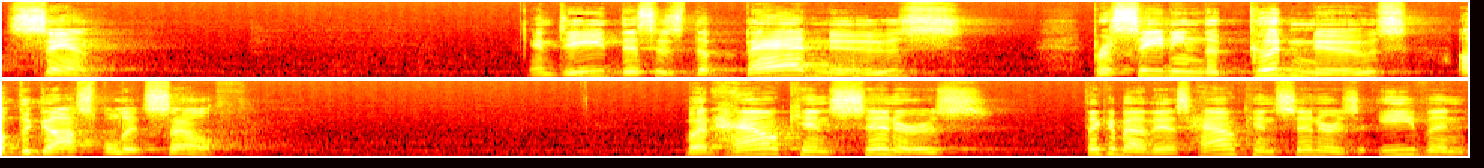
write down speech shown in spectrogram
sin. Indeed, this is the bad news preceding the good news of the gospel itself. But how can sinners, think about this, how can sinners even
